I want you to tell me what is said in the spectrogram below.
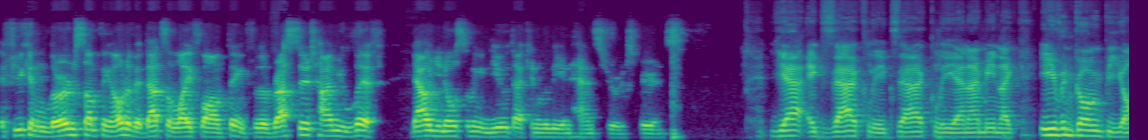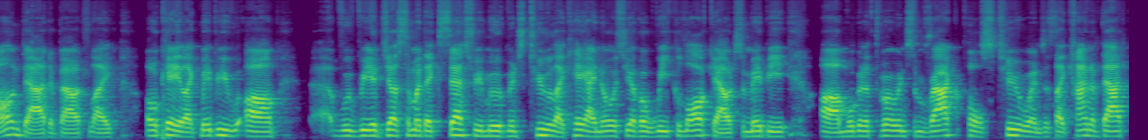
if you can learn something out of it, that's a lifelong thing. For the rest of the time you lift, now you know something new that can really enhance your experience. Yeah, exactly, exactly. And I mean, like even going beyond that, about like okay, like maybe um we, we adjust some of the accessory movements too. Like, hey, I noticed you have a weak lockout, so maybe um we're gonna throw in some rack pulls too, and just like kind of that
